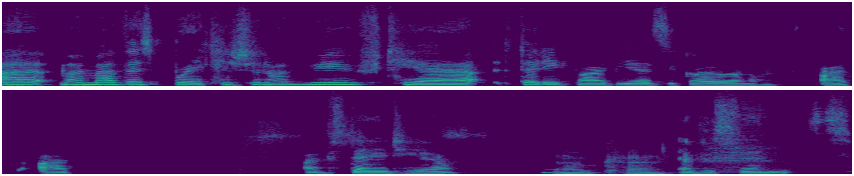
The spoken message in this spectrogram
Uh, my mother's British, and I moved here 35 years ago, and I've, I've, I've, I've stayed here Okay. ever since.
